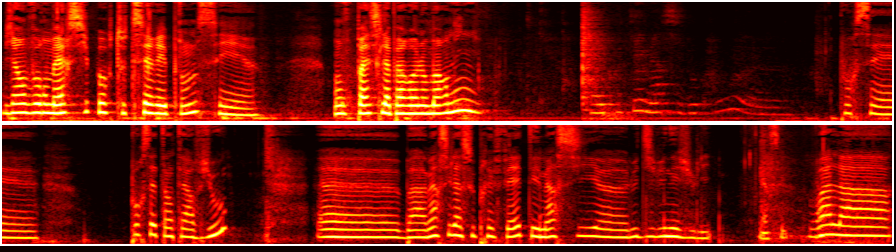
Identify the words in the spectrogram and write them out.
Bien, on vous remercie pour toutes ces réponses et euh, on repasse la parole au morning. Écoutez, merci beaucoup euh, pour ces pour cette interview. Euh, bah, merci la sous-préfète et merci euh, Ludivine et Julie. Merci. Voilà.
